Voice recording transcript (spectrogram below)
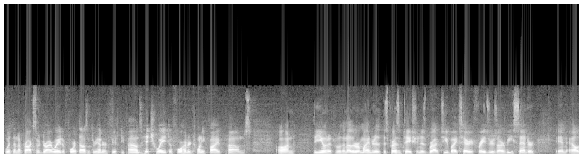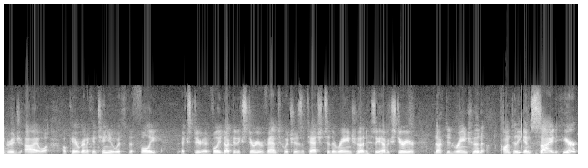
with an approximate dry weight of 4,350 pounds, hitch weight of 425 pounds on the unit. With another reminder that this presentation is brought to you by Terry Frazer's RV Center in Eldridge, Iowa. Okay, we're going to continue with the fully exterior, fully ducted exterior vent, which is attached to the range hood. So you have exterior ducted range hood onto the inside here,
